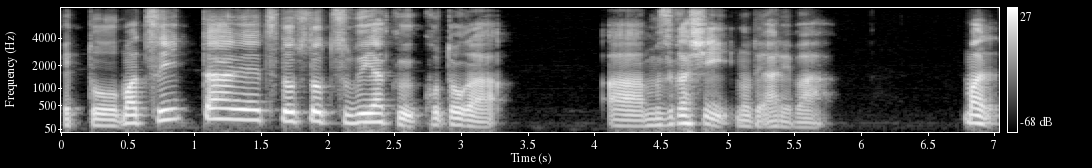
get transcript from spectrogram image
えっと、まあ、Twitter でつどつどつぶやくことがあ難しいのであれば、まあ、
